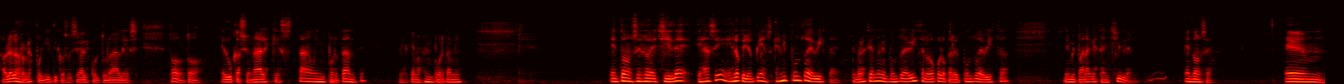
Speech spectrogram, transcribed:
Hablo de los errores políticos, sociales, culturales, todo, todo educacionales, que es tan importante, y es el que más me importa a mí. Entonces lo de Chile es así, es lo que yo pienso, es mi punto de vista. Primero estoy dando mi punto de vista, luego colocar el punto de vista de mi pana que está en Chile. Entonces, em,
